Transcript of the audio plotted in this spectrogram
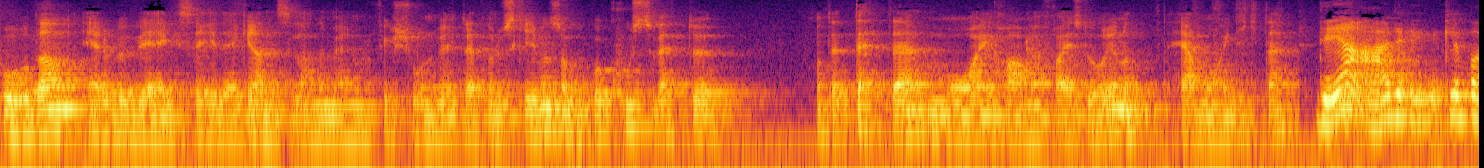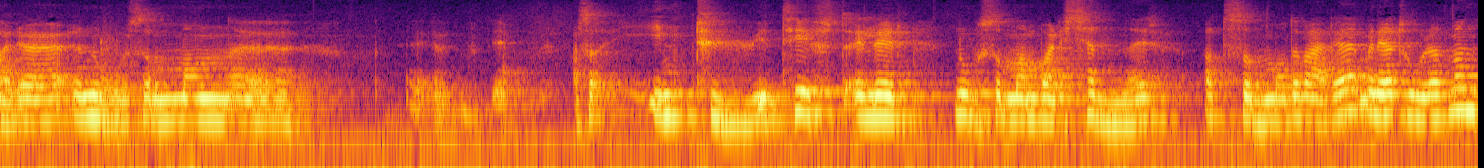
Hvordan er det å bevege seg i det grenselandet mellom fiksjon og virkelighet når du skriver en sånn bok? Hvordan vet du at dette må jeg ha med fra historien, og her må jeg dikte? Det er egentlig bare noe som man eh, Altså intuitivt, eller noe som man bare kjenner at sånn må det være. Men jeg tror at man,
